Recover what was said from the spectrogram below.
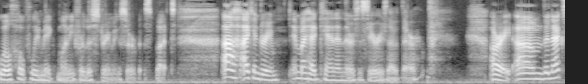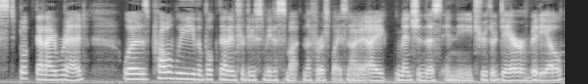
will hopefully make money for the streaming service. But uh, I can dream. In my head canon, there's a series out there. All right. Um, the next book that I read was probably the book that introduced me to smut in the first place. And I, I mentioned this in the Truth or Dare video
